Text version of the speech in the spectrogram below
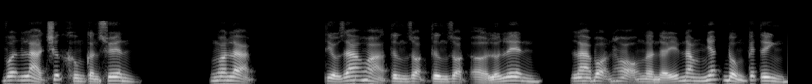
vẫn là trước không cần xuyên. Ngoan lạp, tiểu gia hỏa từng giọt từng giọt ở lớn lên, là bọn họ ngần ấy năm nhất đồng kết tinh.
